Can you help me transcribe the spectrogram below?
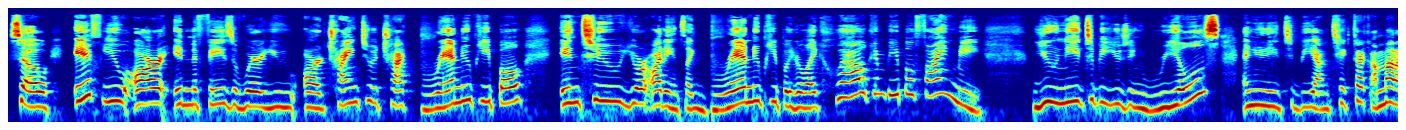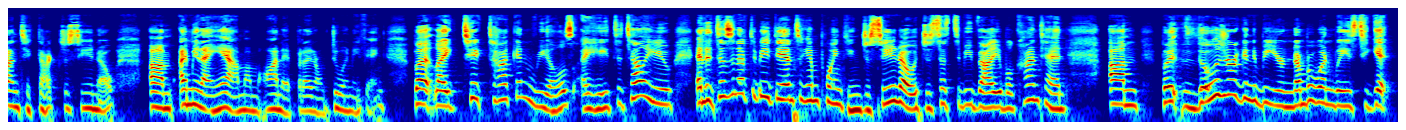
So if you are in the phase of where you are trying to attract brand new people into your audience, like brand new people, you're like, how can people find me? You need to be using reels and you need to be on TikTok. I'm not on TikTok, just so you know. Um, I mean, I am, I'm on it, but I don't do anything. But like TikTok and reels, I hate to tell you, and it doesn't have to be dancing and pointing, just so you know, it just has to be valuable content. Um, but those are going to be your number one ways to get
